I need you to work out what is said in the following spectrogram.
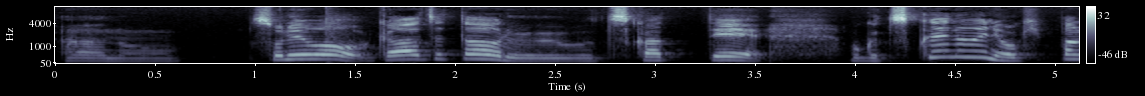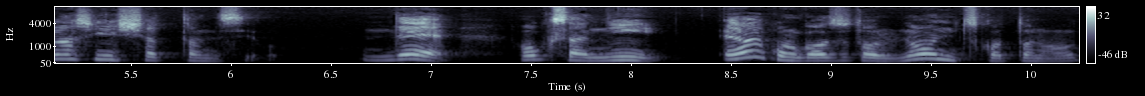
あの、それをガーゼタオルを使って、僕机の上に置きっぱなしにしちゃったんですよ。で、奥さんに、え、何このガーゼタオル？何に使ったの？っ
